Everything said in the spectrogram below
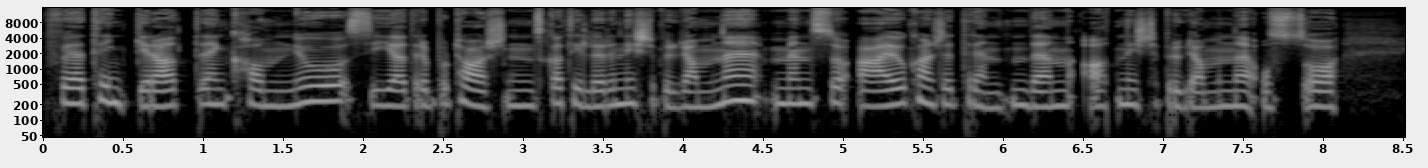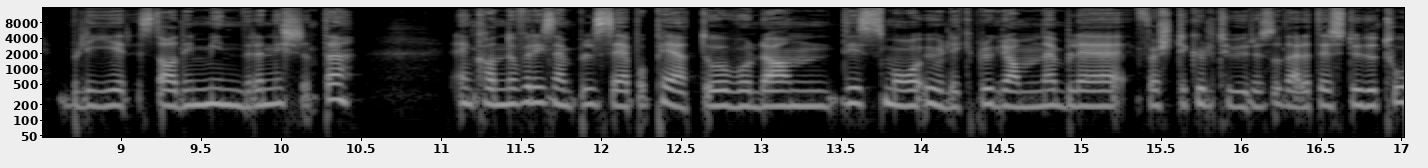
for jeg tenker at en kan jo si at reportasjen skal tilhøre nisjeprogrammene, men så er jo kanskje trenden den at nisjeprogrammene også blir stadig mindre nisjete. En kan jo f.eks. se på P2 hvordan de små ulike programmene ble først i Kulturhuset og deretter Studio 2,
